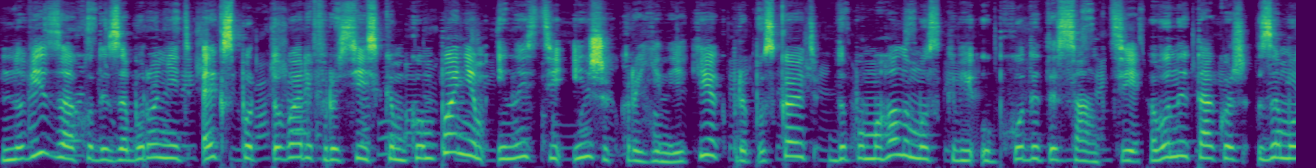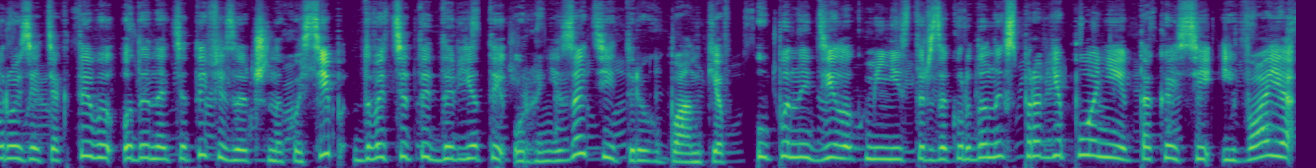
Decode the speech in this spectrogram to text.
Нові заходи заборонять експорт товарів російським компаніям і низці інших країн, які, як припускають, допомагали Москві обходити санкції. Вони також заморозять активи 11 фізичних осіб, 29 організацій, трьох банків. У понеділок міністр закордонних справ Японії Такесі Івая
